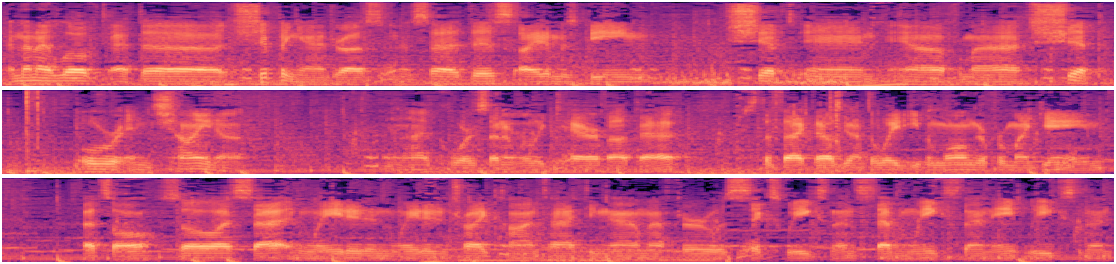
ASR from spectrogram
And then I looked at the shipping address, and it said this item is being shipped in uh, from a ship over in China. And I, of course, I don't really care about that. Just the fact that I was gonna have to wait even longer for my game. That's all. So I sat and waited and waited and tried contacting them after it was six weeks, and then seven weeks, then eight weeks, and then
